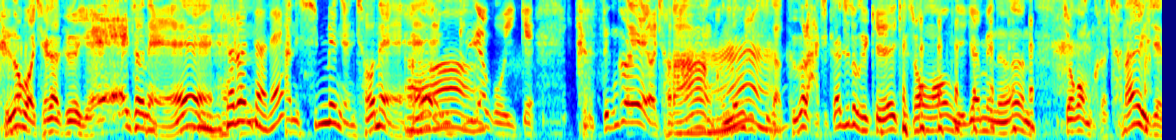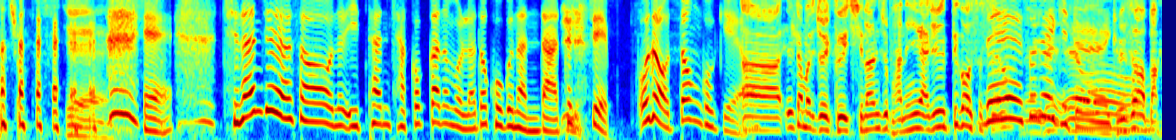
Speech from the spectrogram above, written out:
그거 뭐 제가 그 예전에 음, 결혼 전에? 한 십몇 년 전에 아. 웃기려고 이렇게 그쓴 거예요. 저랑 아. 박명수 씨가 그걸 아직까지도 그렇게 계속 얘기하면은 조금 그렇잖아요 이제 좀 예. 예. 지난 주에 이어서 오늘 2탄 작곡가는 몰라도 곡은 안다 특집 오늘 어떤 곡이에요? 아 일단 말이죠 그 지난주 반응이 아주 뜨거웠었어요. 네, 소녀의 기도. 그래서 막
